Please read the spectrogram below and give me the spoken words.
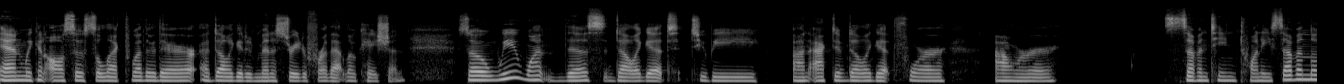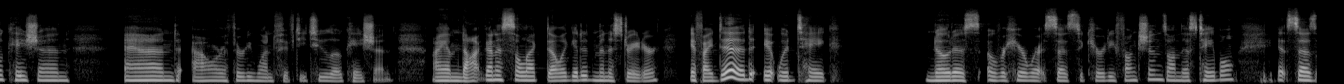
And we can also select whether they're a delegate administrator for that location. So we want this delegate to be an active delegate for our 1727 location and our 3152 location. I am not going to select delegate administrator. If I did, it would take notice over here where it says security functions on this table. It says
